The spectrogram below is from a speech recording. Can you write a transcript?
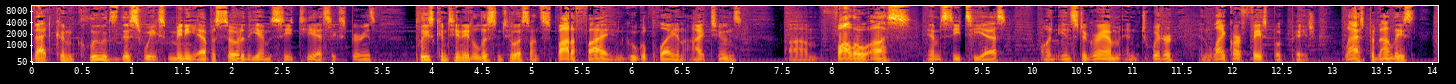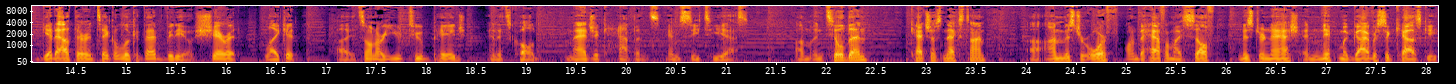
That concludes this week's mini episode of the MCTS Experience. Please continue to listen to us on Spotify and Google Play and iTunes. Um, follow us, MCTS, on Instagram and Twitter, and like our Facebook page. Last but not least, get out there and take a look at that video. Share it, like it. Uh, it's on our YouTube page, and it's called Magic Happens MCTS. Um, until then, catch us next time. Uh, I'm Mr. Orff. On behalf of myself, Mr. Nash, and Nick MacGyver Sikowski,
